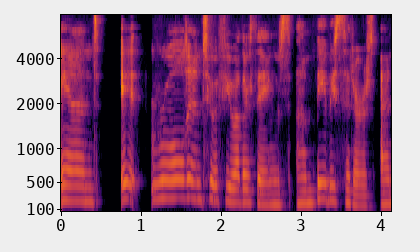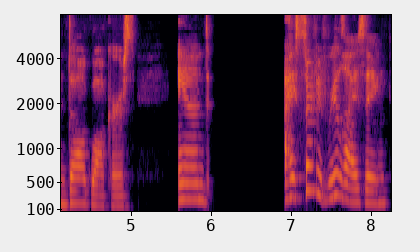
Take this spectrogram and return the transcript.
and it rolled into a few other things um, babysitters and dog walkers. And I started realizing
